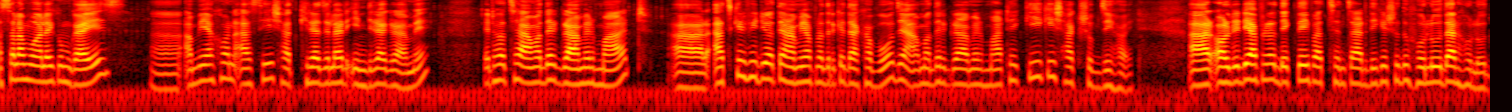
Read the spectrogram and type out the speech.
আসসালামু আলাইকুম গাইজ আমি এখন আছি সাতক্ষীরা জেলার ইন্দিরা গ্রামে। এটা হচ্ছে আমাদের গ্রামের মাঠ। আর আজকের ভিডিওতে আমি আপনাদেরকে দেখাবো যে আমাদের গ্রামের মাঠে কি কি শাকসবজি হয়। আর অলরেডি আপনারা দেখতেই পাচ্ছেন চারদিকে শুধু হলুদ আর হলুদ,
